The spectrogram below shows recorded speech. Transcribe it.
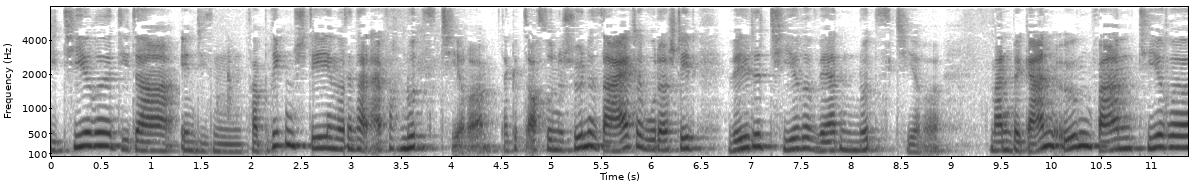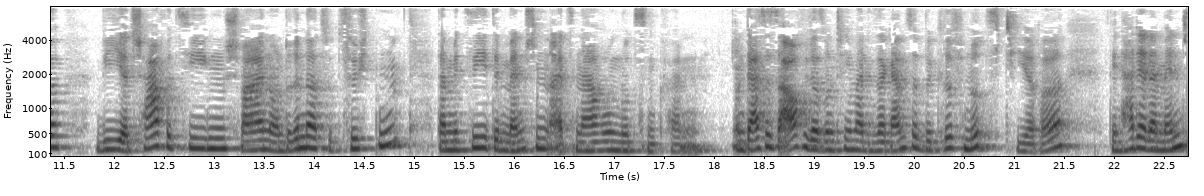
Die Tiere, die da in diesen Fabriken stehen, sind halt einfach Nutztiere. Da gibt's auch so eine schöne Seite, wo da steht, wilde Tiere werden Nutztiere. Man begann irgendwann Tiere wie jetzt Schafe, Ziegen, Schweine und Rinder zu züchten, damit sie den Menschen als Nahrung nutzen können. Und das ist auch wieder so ein Thema, dieser ganze Begriff Nutztiere, den hat ja der Mensch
